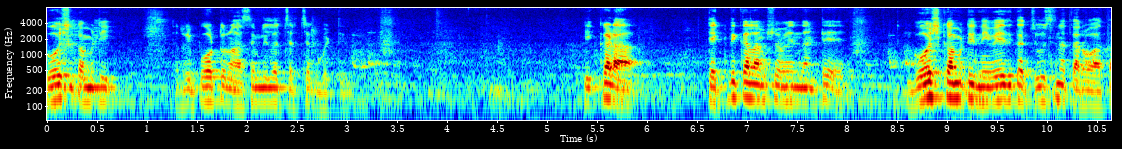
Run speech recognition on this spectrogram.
ఘోష్ కమిటీ రిపోర్టును అసెంబ్లీలో చర్చకు పెట్టింది. ఇక్కడ టెక్నికల్ అంశం ఏంటంటే ఘోష్ కమిటీ నివేదిక చూసిన తర్వాత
